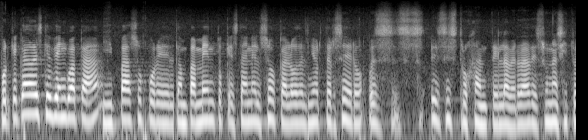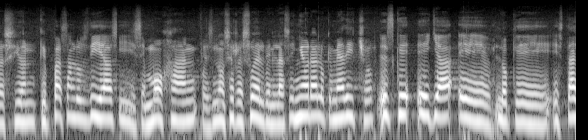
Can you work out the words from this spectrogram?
porque cada vez que vengo acá y paso por el campamento que está en el Zócalo del señor Tercero, pues es, es estrujante, la verdad, es una situación que pasan los días y se mojan, pues no se resuelven. La señora lo que me ha dicho es que ella eh, lo que está,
